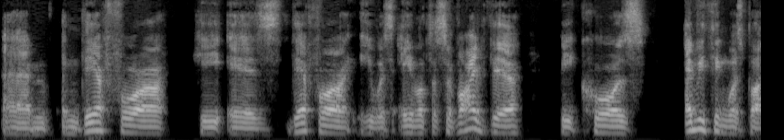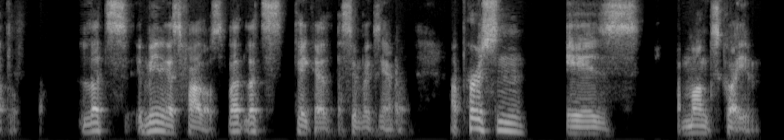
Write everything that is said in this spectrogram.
Um, and therefore he is therefore he was able to survive there because everything was bottled. Let's meaning as follows. Let, let's take a, a simple example a person is amongst goyim.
